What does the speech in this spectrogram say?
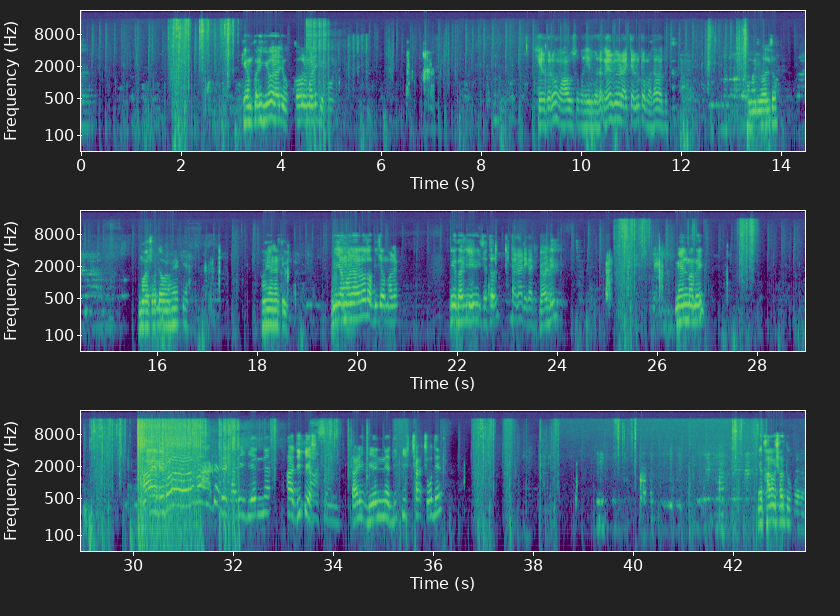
ગેમ કરી ગયો રાજુ કવર મળી ગયો cover. હીલ કરો હું આવું છું પણ હીલ કરો મેલ બીવડા અત્યારે લૂંટોમાં થવા દો સમજ વાલ તો માં ચોડાવણો હે ક્યાં અહીંયા નથી બીજા માળે હાલો તો બીજા માળે એ ગાડી એવી છે તર ગાડી? ગાડી ગાડી મેનમાં ગઈ હા બેઠો અરે તારી બેન ને આ દીપેશ. તારી બેન ને દીપેશ છા ચોદે એ ખાવ છતું પડે.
